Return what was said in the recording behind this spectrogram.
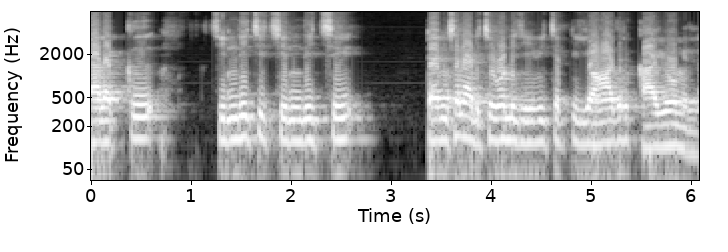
തലക്ക് ചിന്തിച്ച് ചിന്തിച്ച് ടെൻഷൻ അടിച്ചുകൊണ്ട് ജീവിച്ചിട്ട് യാതൊരു കാര്യവുമില്ല.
